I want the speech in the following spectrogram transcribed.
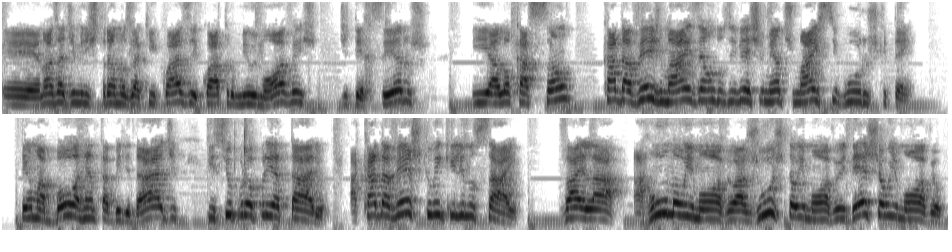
É, nós administramos aqui quase 4 mil imóveis de terceiros e a locação cada vez mais é um dos investimentos mais seguros que tem tem uma boa rentabilidade e se o proprietário, a cada vez que o inquilino sai, vai lá, arruma o imóvel, ajusta o imóvel e deixa o imóvel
